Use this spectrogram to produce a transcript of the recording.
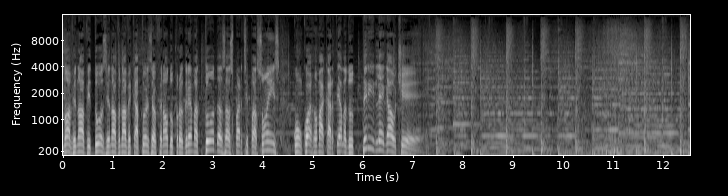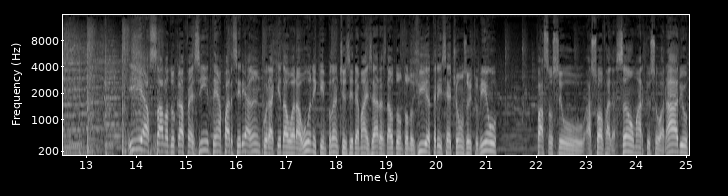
9912-9914 é o final do programa. Todas as participações concorre a uma cartela do Trilegal Tchê. E a sala do cafezinho tem a parceria âncora aqui da Hora Única, implantes e demais áreas da odontologia, 37118000. Faça o seu, a sua avaliação, marque o seu horário.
